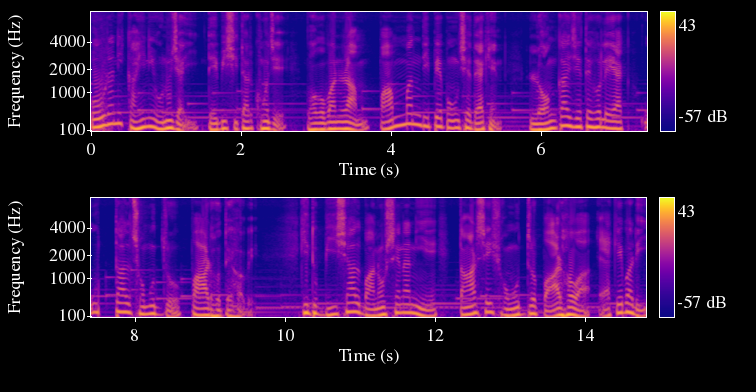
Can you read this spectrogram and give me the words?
পৌরাণিক কাহিনী অনুযায়ী দেবী সীতার খোঁজে ভগবান রাম পাম্মান দ্বীপে পৌঁছে দেখেন, লঙ্কায় যেতে হলে এক উত্তাল সমুদ্র পার হতে হবে। কিন্তু বিশাল বানর সেনা নিয়ে তাঁর সেই সমুদ্র পার হওয়া একেবারেই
